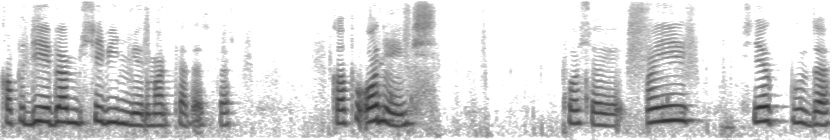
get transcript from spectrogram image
Kapı diye ben bir şey bilmiyorum arkadaşlar. Kapı o neymiş? Koş oraya. Ay şey yok burada.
